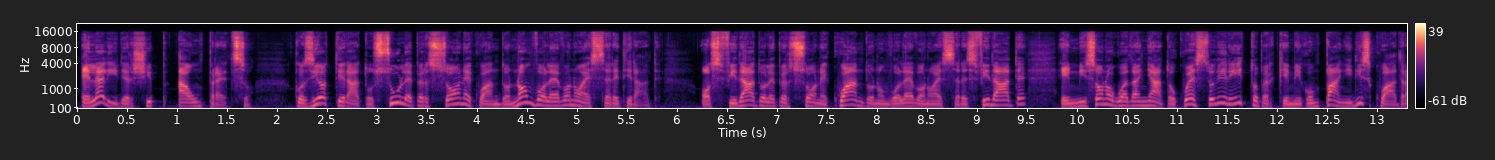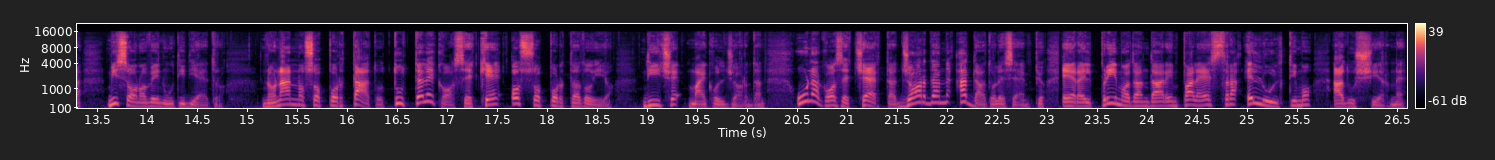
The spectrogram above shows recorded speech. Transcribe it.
e la leadership ha un prezzo. Così ho tirato su le persone quando non volevano essere tirate. Ho sfidato le persone quando non volevano essere sfidate e mi sono guadagnato questo diritto perché i miei compagni di squadra mi sono venuti dietro non hanno sopportato tutte le cose che ho sopportato io, dice Michael Jordan. Una cosa è certa, Jordan ha dato l'esempio. Era il primo ad andare in palestra e l'ultimo ad uscirne.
